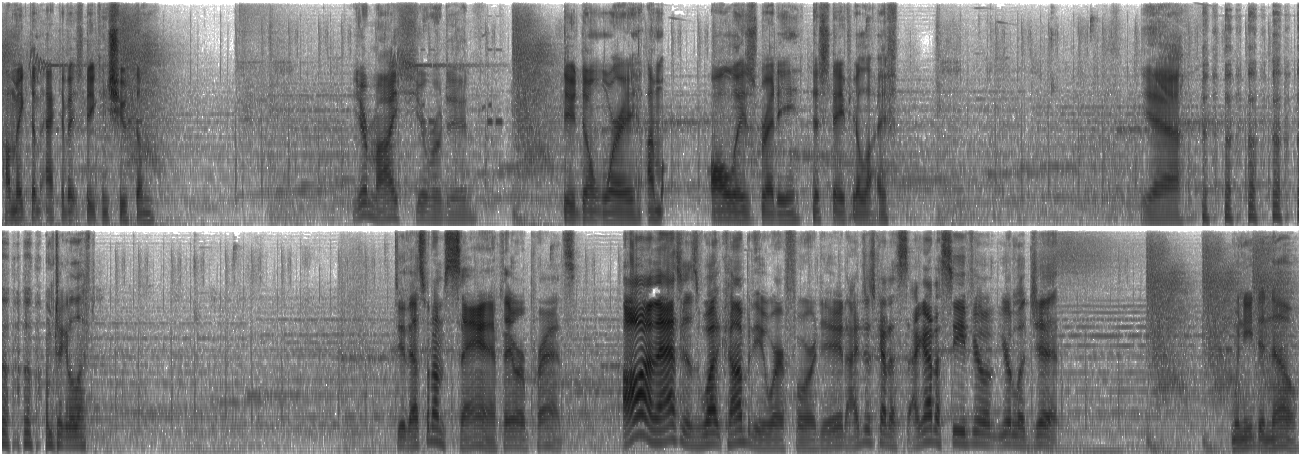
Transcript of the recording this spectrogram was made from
I'll make them activate so you can shoot them. You're my hero, dude. Dude, don't worry. I'm always ready to save your life. Yeah. I'm taking a left. Dude, that's what I'm saying. If they were prince, all I'm asking is what company you work for, dude. I just gotta, I gotta see if you're you're legit. We need to know.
